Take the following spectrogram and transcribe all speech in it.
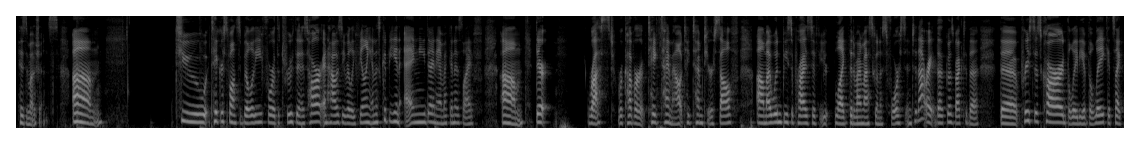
his emotions. Um to take responsibility for the truth in his heart and how is he really feeling. And this could be in any dynamic in his life. Um there rest recover take time out take time to yourself. Um i wouldn't be surprised if you're like the divine masculine is forced into that right? That goes back to the the priestess card the lady of the lake. It's like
